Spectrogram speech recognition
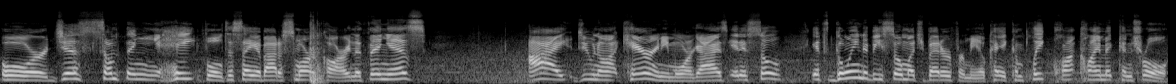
or just something hateful to say about a smart car. And the thing is, I do not care anymore, guys. It is so, it's going to be so much better for me, okay? Complete cl climate control.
